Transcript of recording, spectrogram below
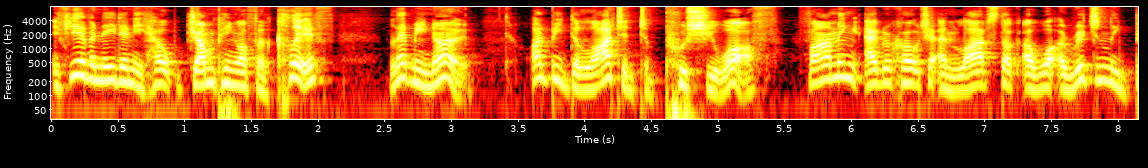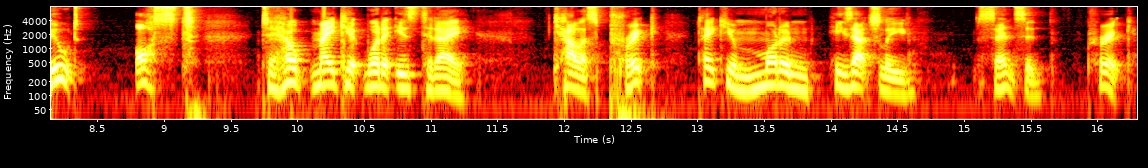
if you ever need any help jumping off a cliff, let me know. I'd be delighted to push you off. Farming, agriculture, and livestock are what originally built Ost to help make it what it is today. Callous prick, take your modern. He's actually censored prick.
